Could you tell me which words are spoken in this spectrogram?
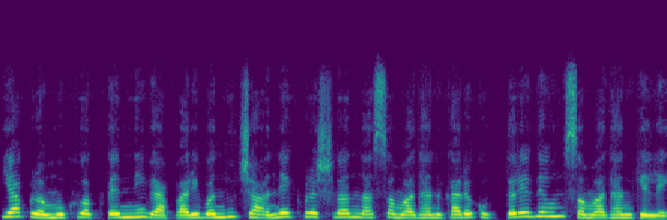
या प्रमुख वक्त्यांनी व्यापारी बंधूच्या अनेक प्रश्नांना समाधानकारक उत्तरे देऊन समाधान केले.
